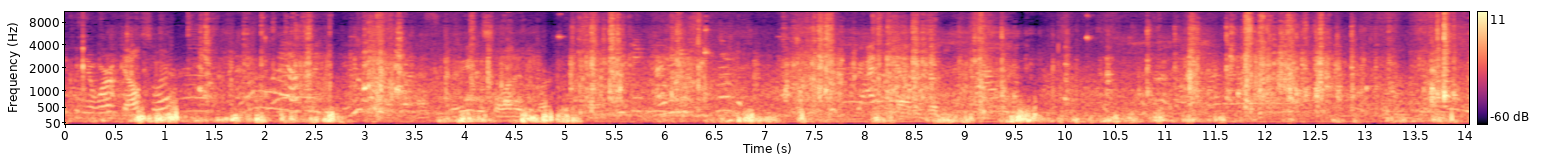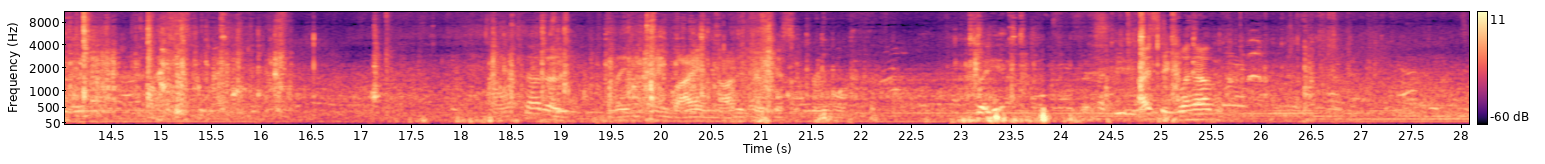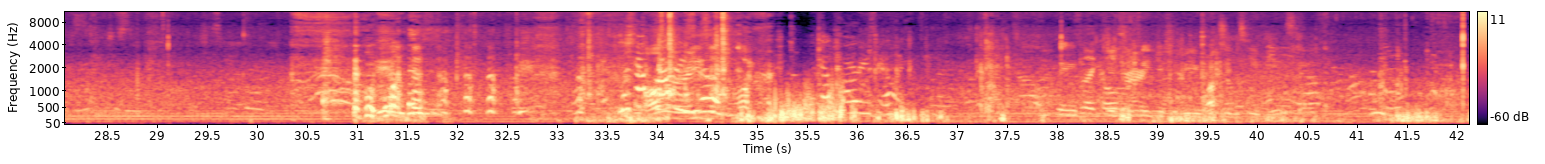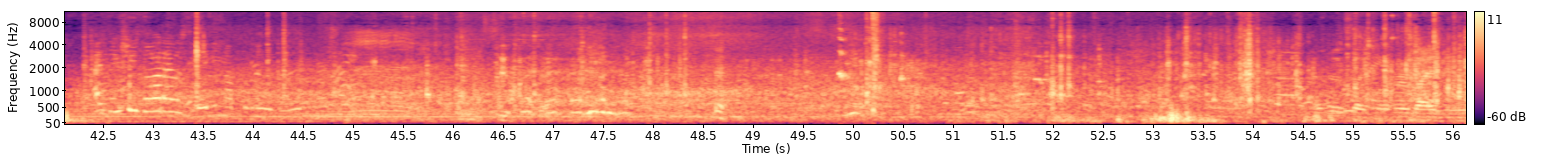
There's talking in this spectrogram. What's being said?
taking your work elsewhere? I don't know what else I could do. Maybe you just wanted to work with them. I think I think Yeah, they're good. Oh, uh, I thought a lady came by and nodded her disapproval. Isaac, what happened? Look how All far the he's reason going. Look how far he's going. It's like Did you think you should be watching TV instead? I think she thought I was digging up the little bird. It was like over by the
